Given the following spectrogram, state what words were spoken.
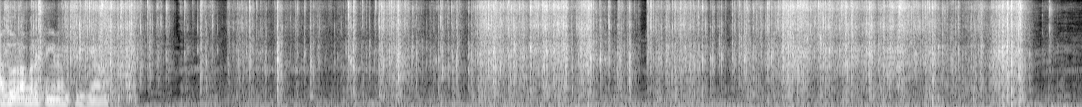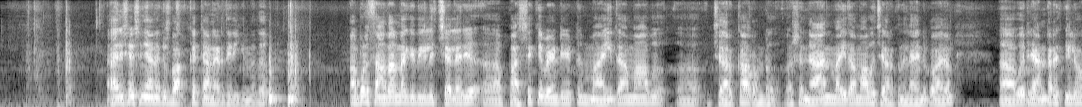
അതും റബ്ബർ ഇട്ട് ഇങ്ങനെ വെച്ചിരിക്കുകയാണ്. അതിനുശേഷം ഞാനൊരു ബക്കറ്റാണ് എടുത്തിരിക്കുന്നത്. അപ്പോൾ സാധാരണഗതിയിൽ ചിലർ പശയ്ക്ക് വേണ്ടിയിട്ട് മൈദാമാവ് ചേർക്കാറുണ്ട്. പക്ഷേ ഞാൻ മൈദാമാവ് ചേർക്കുന്നില്ല. അതിന് പകരം ഒരു രണ്ടര കിലോ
